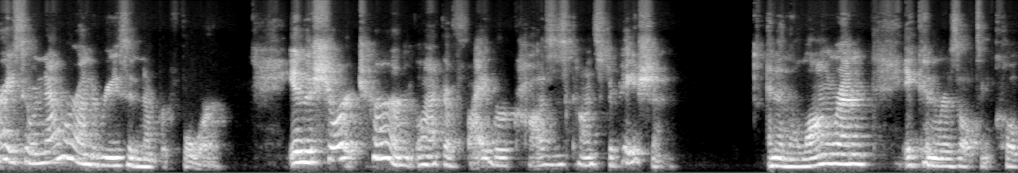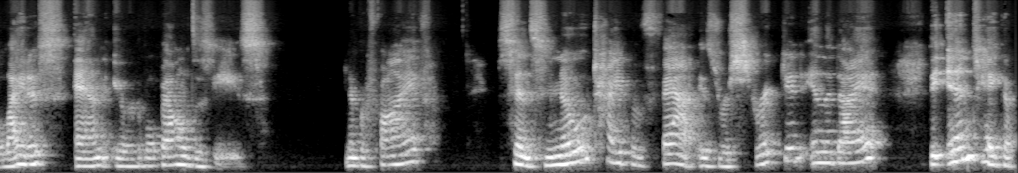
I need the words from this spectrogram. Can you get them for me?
All right, so now we're on to reason number four. In the short term, lack of fiber causes constipation. And in the long run, it can result in colitis and irritable bowel disease. Number five, Since no type of fat is restricted in the diet, the intake of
